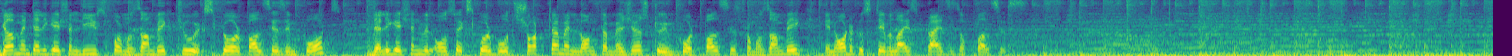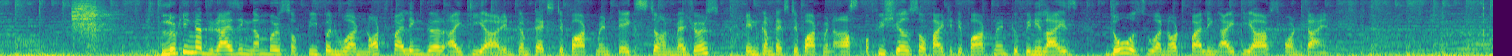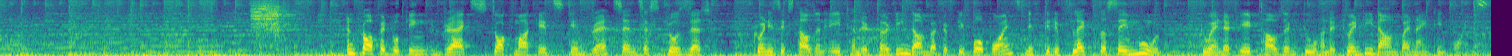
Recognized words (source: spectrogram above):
Government delegation leaves for Mozambique to explore pulses imports. Delegation will also explore both short-term and long-term measures to import pulses from Mozambique in order to stabilize prices of pulses. Looking at the rising numbers of people who are not filing their ITR, Income Tax Department takes stern measures. Income Tax Department asks officials of IT Department to penalize those who are not filing ITRs on time. And profit booking drags stock markets in red. Sensex closes at 26,813, down by 54 points. Nifty reflects the same mood to end at 8,220, down by 19 points.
